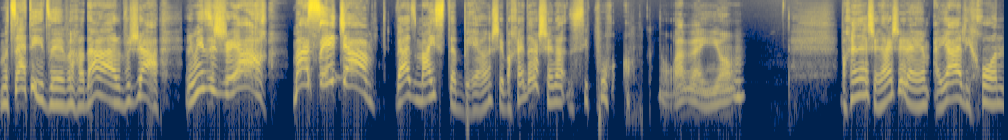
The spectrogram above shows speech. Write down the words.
מצאתי את זה בחדר ההלבשה, למי זה שייך? מה עשית שם? ואז מה הסתבר? שבחדר השינה, זה סיפור נורא ואיום. בחדר השינה שלהם היה הליכון,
